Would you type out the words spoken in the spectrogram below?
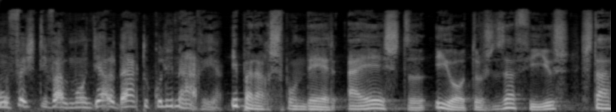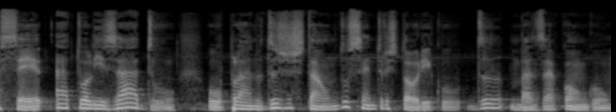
um festival mundial de arte culinária. E para responder a este e outros desafios, está a ser atualizado o plano de gestão do Centro Histórico de Mbanza Congo.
